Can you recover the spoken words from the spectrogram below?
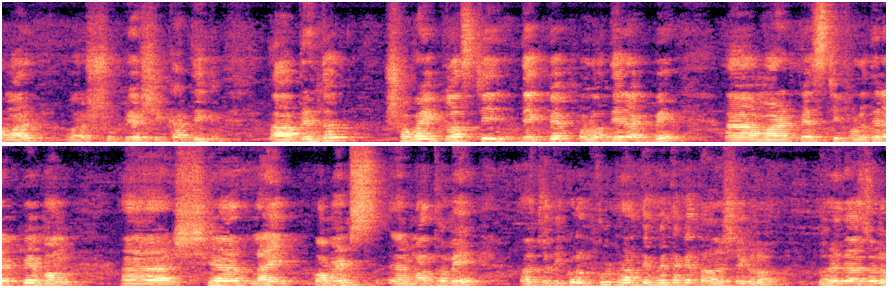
আমার সুপ্রিয় শিক্ষার্থী বৃন্দ, সবাই ক্লাসটি দেখবে ফলো দিয়ে রাখবে আমার পেজটি ফলো দিয়ে রাখবে এবং শেয়ার লাইক কমেন্টস এর মাধ্যমে যদি কোনো ভুল ভ্রান্তি হয়ে থাকে তাহলে সেগুলো ধরে দেওয়ার জন্য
